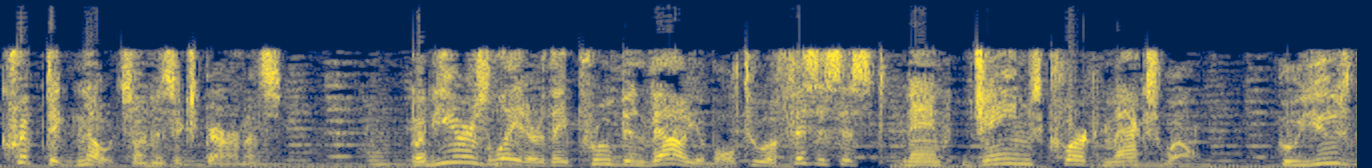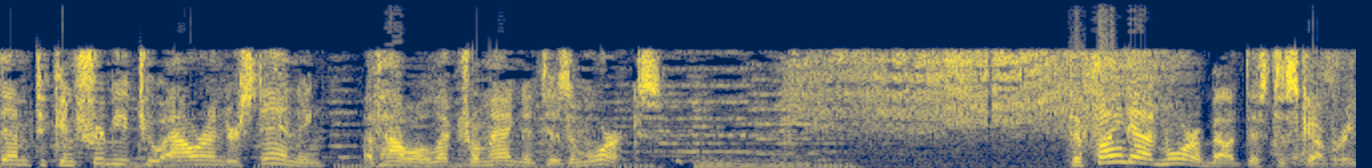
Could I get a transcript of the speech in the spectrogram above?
cryptic notes on his experiments, but years later they proved invaluable to a physicist named James Clerk Maxwell, who used them to contribute to our understanding of how electromagnetism works. To find out more about this discovery,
